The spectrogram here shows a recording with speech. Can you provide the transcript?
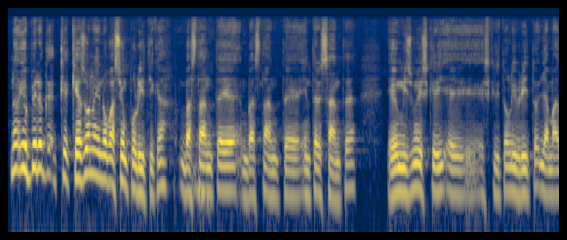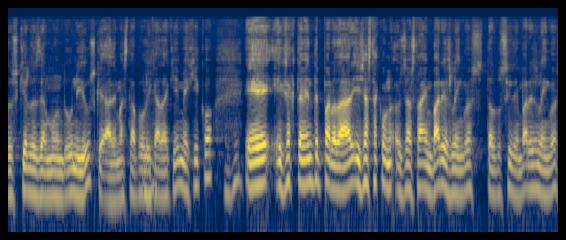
No, yo creo que, que, es una innovación política bastante, bastante interesante. Yo mismo he, escrito un librito llamado Izquierdas del Mundo Unidos, que además está publicado aquí en México, eh, exactamente para dar, y ya está, ya está en varias lenguas, traducido en varias lenguas,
